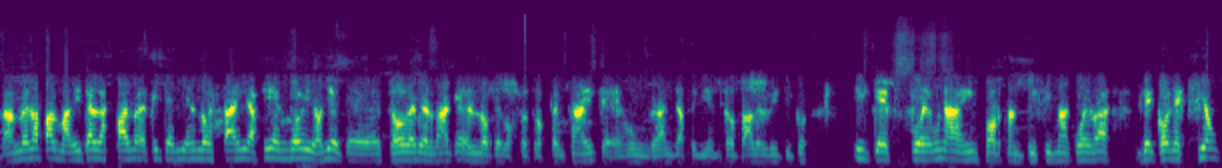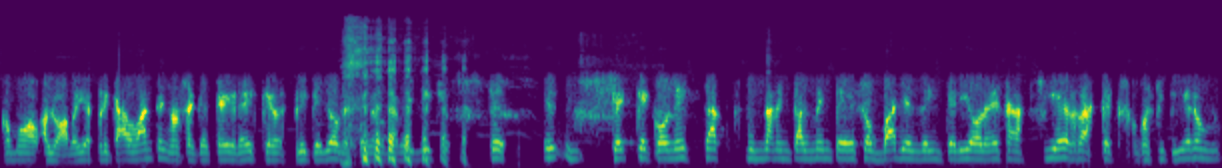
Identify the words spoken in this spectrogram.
darle la palmadita en la espalda, decir que bien lo estáis haciendo y oye, que esto de verdad que es lo que vosotros pensáis, que es un gran yacimiento paleolítico y que fue una importantísima cueva de conexión, como lo habéis explicado antes, no sé qué queréis que os explique yo después de lo que habéis dicho, que que, que, conecta fundamentalmente esos valles de interior, esas sierras que constituyeron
